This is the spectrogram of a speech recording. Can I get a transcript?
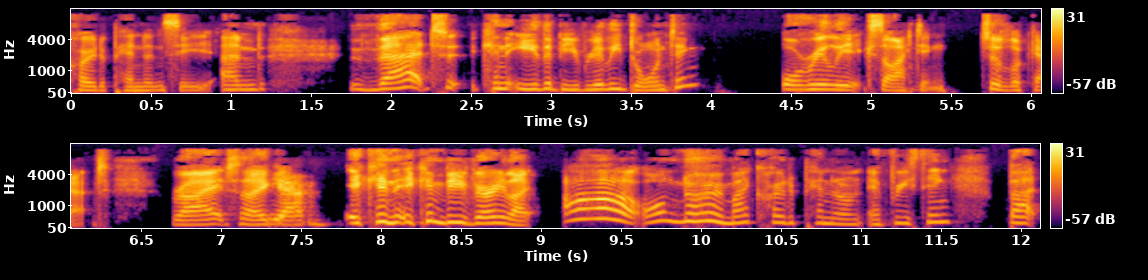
codependency. And that can either be really daunting or really exciting to look at right like yeah. it can it can be very like ah oh no my codependent on everything but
